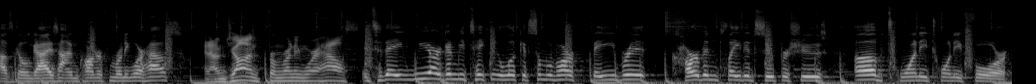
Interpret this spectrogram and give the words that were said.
How's it going, guys? I'm Connor from Running Warehouse. And I'm Jon from Running Warehouse. And today we are going to be taking a look at some of our favorite carbon plated super shoes of 2024.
